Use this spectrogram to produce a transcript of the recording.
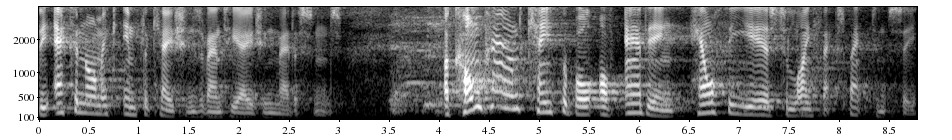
the economic implications of anti-aging medicines. A compound capable of adding healthy years to life expectancy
